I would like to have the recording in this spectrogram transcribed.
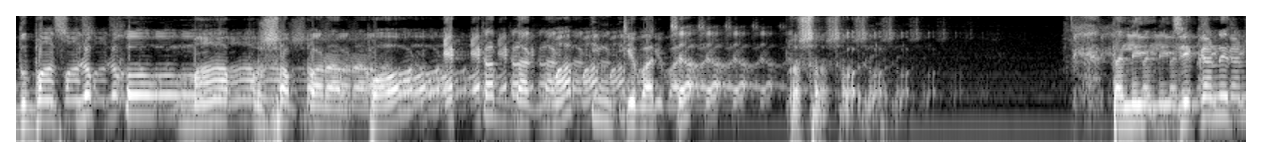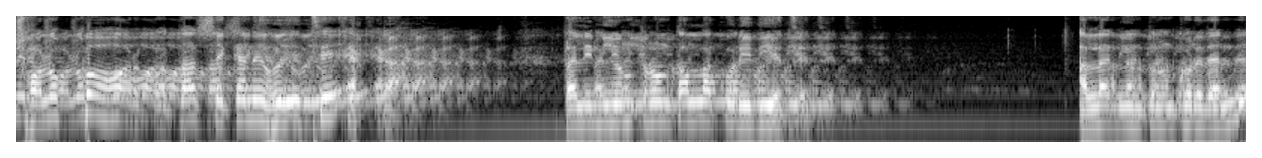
দু পাঁচ লক্ষ মা প্রসব করার পর একটা দাগ মা, তিনটে বাচ্চা প্রসব তাহলে যেখানে ছ লক্ষ হওয়ার কথা, সেখানে হয়েছে একটা। তাহলে নিয়ন্ত্রণ তো করে দিয়েছে। আল্লাহ নিয়ন্ত্রণ করে দেননি?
